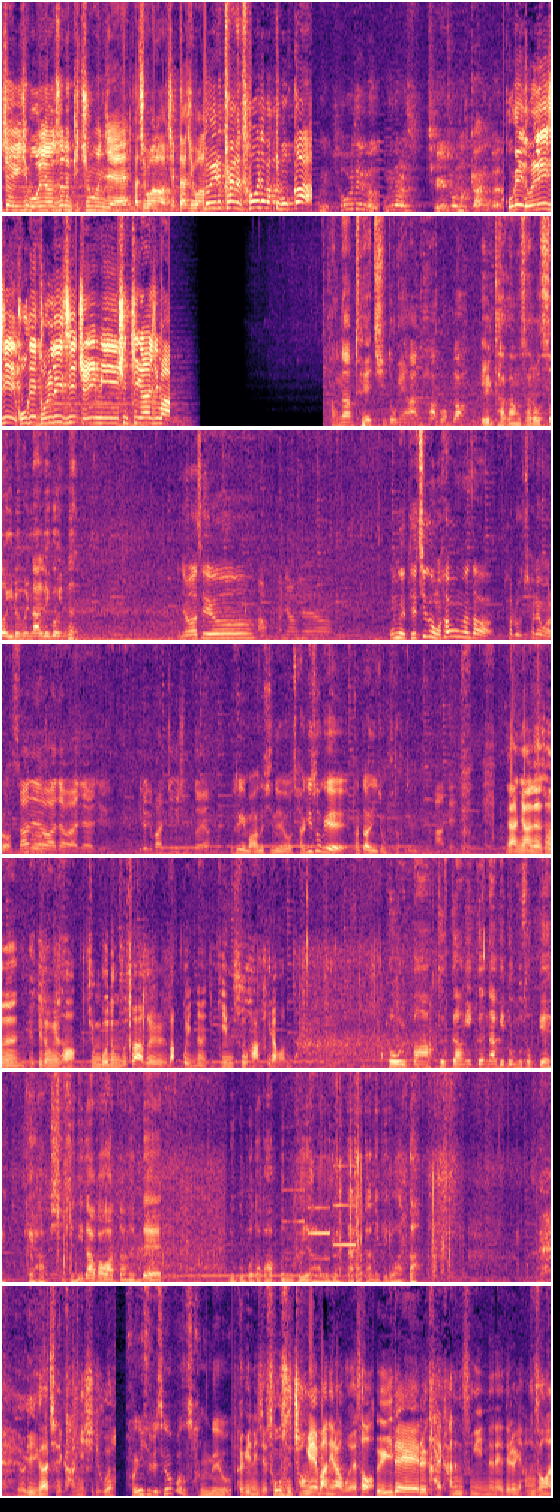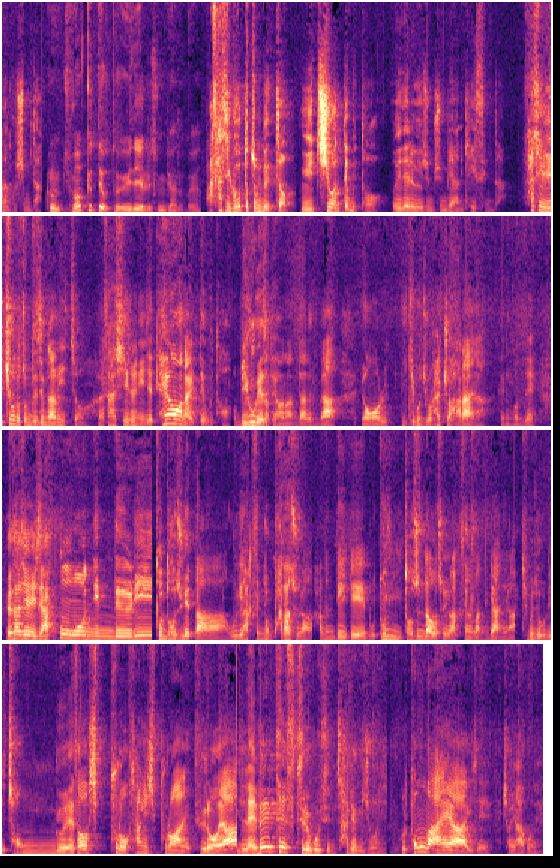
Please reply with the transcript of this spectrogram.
2025년 수능 기출문제 다 집어넣어 책 다 집어넣어 너 이렇게 하면 서울대밖에 못 가 형님 서울대면 우리나라에서 제일 좋은 학교 아닌가요? 고개 돌리지 고개 돌리지 제이미 치팅하지마 강남 대치동의 한 학원가 일타 강사로서 이름을 날리고 있는 안녕하세요. 아, 안녕하세요. 오늘 대치동 학원간사 하루 촬영하러 왔습니다. 맞아요, 맞아, 맞아요. 지금 이렇게 바로 찍으신 거예요? 고생이 많으시네요. 자기소개 간단히 좀 부탁드립니다. 아, 네. 네 안녕하세요 저는 대치동에서 중고등부 수학을 맡고 있는 김수학이라고 합니다 겨울방학 특강이 끝나기도 무섭게 개학 시즌이 다가왔다는데 누구보다 바쁜 그의 하루를 따라다니기로 한다. 여기가 제 강의실이고요 강의실이 생각보다 작네요. 여기는 이제 소수 정예반이라고 해서 의대를 갈 가능성이 있는 애들을 양성하는 곳입니다 그럼 중학교 때부터 의대를 준비하는 거예요? 아 사실 그것도 좀 늦죠 유치원 때부터 의대를 요즘 준비하는 케이스입니다 사실 유치원도 좀 늦은 감이 있죠 사실은 이제 태어날 때부터 미국에서 태어난다든가 영어를 기본적으로 할 줄 알아야 되는 건데 사실 이제 학부모님들이 돈 더 주겠다 우리 학생 좀 받아주라 하는데 이게 뭐 돈 더 준다고 저희가 학생을 받는 게 아니라 기본적으로 이 정교에서 10% 상위 10% 안에 들어야 이 레벨 테스트를 볼 수 있는 자격이 주어지 그걸 통과해야 이제 저희 학원에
